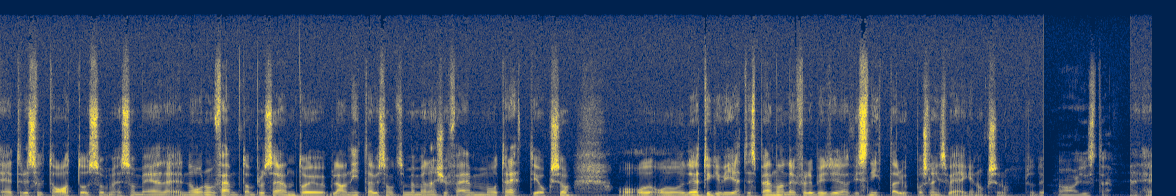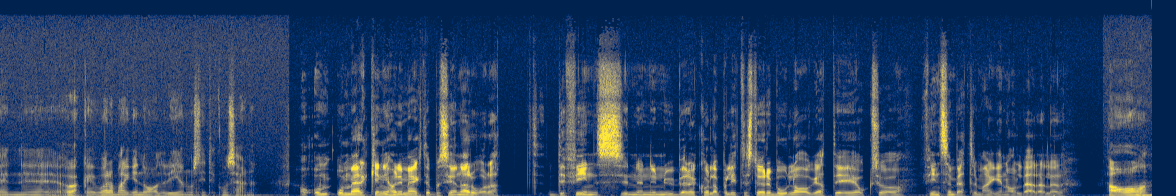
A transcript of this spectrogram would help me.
ett resultat då som, som är norr om 15 procent och ibland hittar vi sånt som är mellan 25 och 30 också. Och, och, och det tycker vi är jättespännande för det betyder att vi snittar upp oss längs vägen också. Då. Så det, ja, just det. En, ökar ju våra marginaler i genomsnitt i koncernen. Och, och märker ni, har ni märkt det på senare år att det finns, när ni nu börjar kolla på lite större bolag, att det också finns en bättre marginal där eller? Ja,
